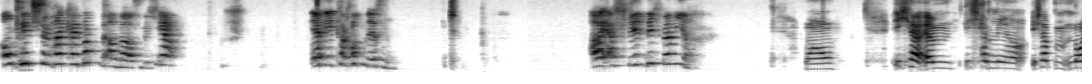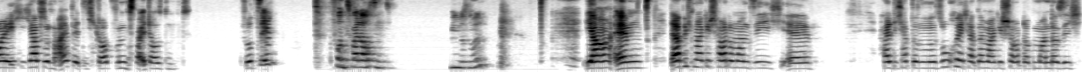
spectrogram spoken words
Und Pitchstream hat keinen Bock mehr auf mich. Er, er geht Karotten essen. Aber er steht nicht bei mir. Wow. Ich, ähm, ich habe mir, ich habe neulich, ich habe so ein iPad, ich glaube von 2014. Von 2000 minus 0. Ja, ähm, da habe ich mal geschaut, ob man sich, äh, halt, ich habe da so eine Suche, ich habe da mal geschaut, ob man da sich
